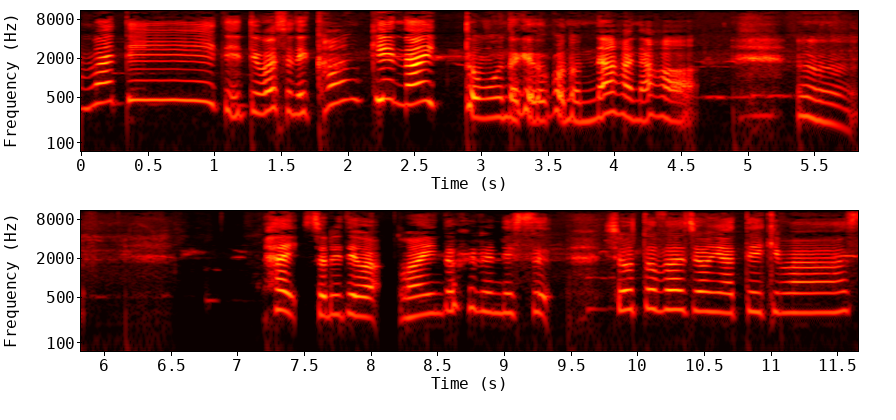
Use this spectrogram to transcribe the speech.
ー待てーって言ってますね。関係ないと思うんだけど、このなはなは。うん。はい。それでは、マインドフルネス、ショートバージョンやっていきます。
